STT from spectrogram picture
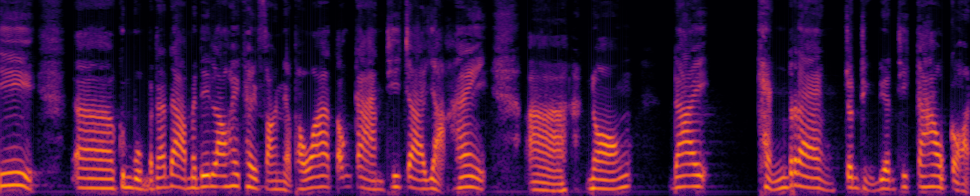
ที่คุณบุ๋มปนัดดาไม่ได้เล่าให้ใครฟังเนี่ย เพราะว่าต้องการที่จะอยากให้น้องได้แข็งแรงจนถึงเดือนที่ 9 ก่อน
